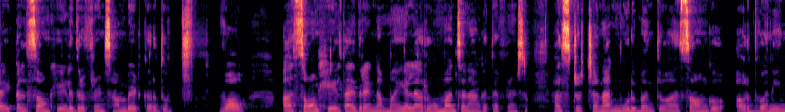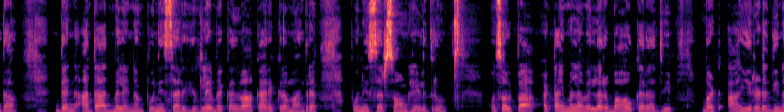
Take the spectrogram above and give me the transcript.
ಟೈಟಲ್ ಸಾಂಗ್ ಹೇಳಿದ್ರು ಫ್ರೆಂಡ್ಸ್ ಅಂಬೇಡ್ಕರ್ದು. ವಾವ್. ಆ ಸಾಂಗ್ ಹೇಳ್ತಾ ಇದ್ದರೆ ನಮ್ಮ ಮೈಯೆಲ್ಲ ರೋಮಾಂಚನ ಆಗುತ್ತೆ ಫ್ರೆಂಡ್ಸು ಅಷ್ಟು ಚೆನ್ನಾಗಿ ಮೂಡಿ ಬಂತು ಆ ಸಾಂಗು ಅವ್ರ ಧ್ವನಿಯಿಂದ. ದೆನ್ ಅದಾದಮೇಲೆ ನಮ್ಮ ಪುನೀತ್ ಸರ್ ಇರಲೇಬೇಕಲ್ವಾ ಆ ಕಾರ್ಯಕ್ರಮ ಅಂದರೆ ಪುನೀತ್ ಸರ್ ಸಾಂಗ್ ಹೇಳಿದ್ರು. ಒಂದು ಸ್ವಲ್ಪ ಆ ಟೈಮಲ್ಲಿ ನಾವೆಲ್ಲರೂ ಭಾವುಕರಾದ್ವಿ. ಬಟ್ ಆ ಎರಡು ದಿನ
